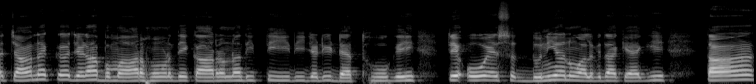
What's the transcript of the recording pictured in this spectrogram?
ਅਚਾਨਕ ਜਿਹੜਾ ਬਿਮਾਰ ਹੋਣ ਦੇ ਕਾਰਨ ਉਹਨਾਂ ਦੀ ਧੀ ਦੀ ਜਿਹੜੀ ਡੈਥ ਹੋ ਗਈ ਤੇ ਉਹ ਇਸ ਦੁਨੀਆ ਨੂੰ ਅਲਵਿਦਾ ਕਹਿ ਗਈ। ਤਾਂ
